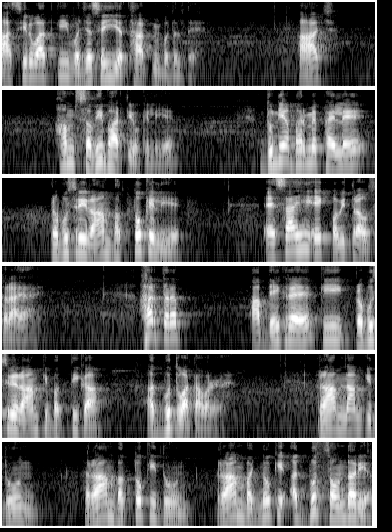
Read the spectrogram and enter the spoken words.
आशीर्वाद की वजह से ही यथार्थ में बदलते हैं। आज हम सभी भारतीयों के लिए दुनिया भर में फैले प्रभु श्री राम भक्तों के लिए ऐसा ही एक पवित्र अवसर आया है। हर तरफ़ आप देख रहे हैं कि प्रभु श्री राम की भक्ति का अद्भुत वातावरण है। राम नाम की धुन, राम भक्तों की धुन, राम भजनों की अद्भुत सौंदर्य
